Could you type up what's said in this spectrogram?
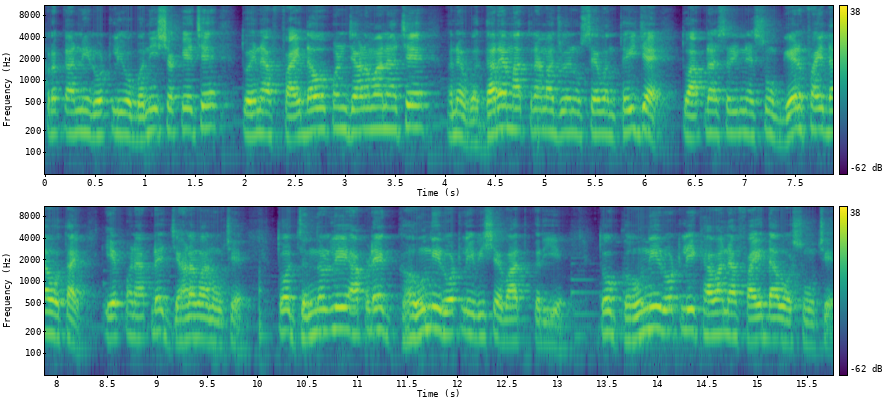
પ્રકારની રોટલીઓ બની શકે છે, તો એના ફાયદાઓ પણ જાણવાના છે અને વધારે માત્રામાં જો એનું સેવન થઈ જાય, તો આપણા શરીરને શું ગેરફાયદાઓ થાય એ પણ આપણે જાણવાનું છે. તો જનરલી આપણે ઘઉંની રોટલી વિશે વાત કરીએ, તો ઘઉંની રોટલી ખાવાના ફાયદાઓ શું છે?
